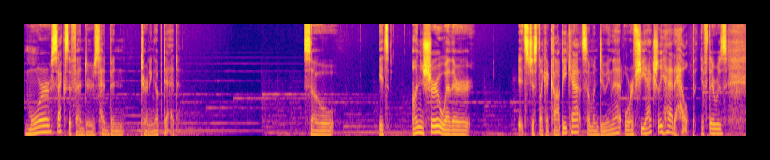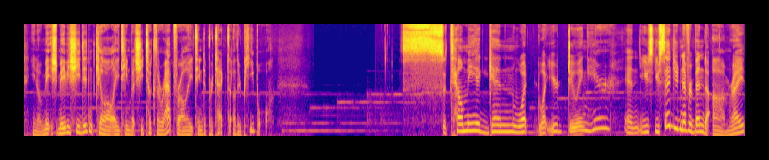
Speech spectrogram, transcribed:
more sex offenders had been turning up dead. So it's unsure whether it's just like a copycat, someone doing that, or if she actually had help. If there was, you know, maybe she didn't kill all 18, but she took the rap for all 18 to protect other people. So tell me again what what you're doing here. And you you said you'd never been to Amn, right?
